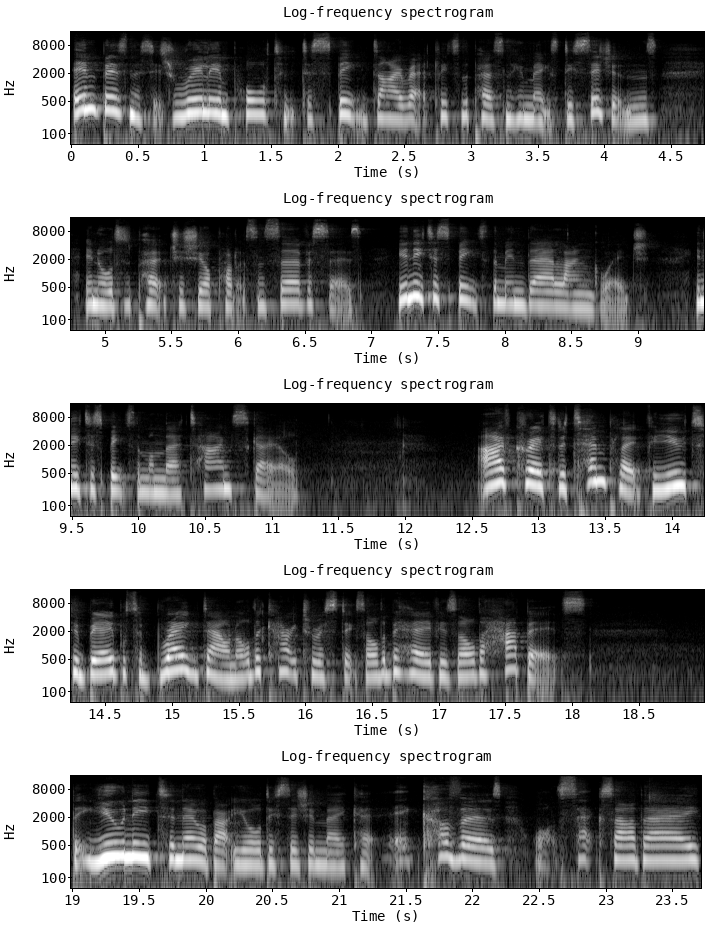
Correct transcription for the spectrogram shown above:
In business, it's really important to speak directly to the person who makes decisions in order to purchase your products and services. You need to speak to them in their language. You need to speak to them on their time scale. I've created a template for you to be able to break down all the characteristics, all the behaviours, all the habits that you need to know about your decision maker. It covers what sex are they,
